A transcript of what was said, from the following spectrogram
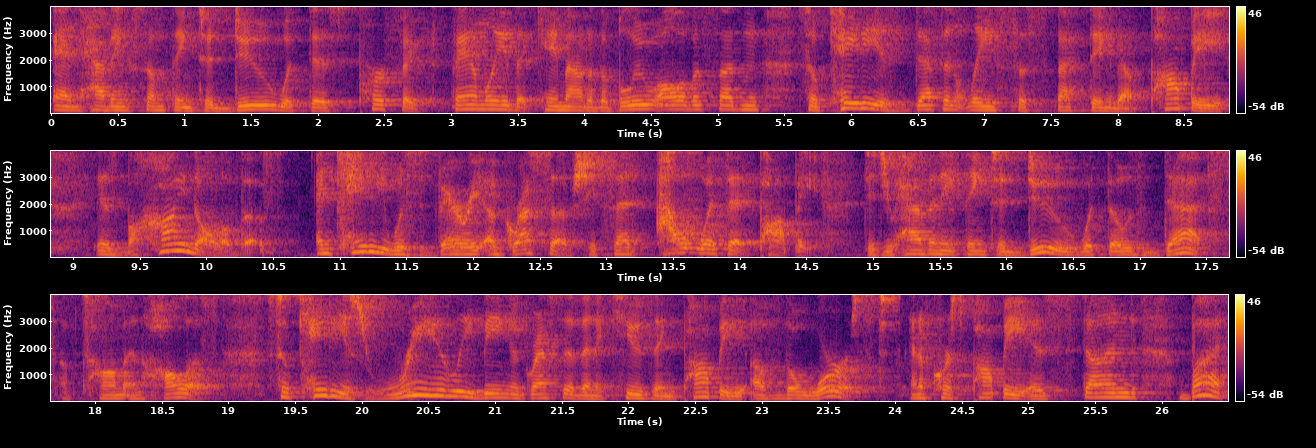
and having something to do with this perfect family that came out of the blue all of a sudden. So Katie is definitely suspecting that Poppy is behind all of this. And Katie was very aggressive. She said, out with it, Poppy. Did you have anything to do with those deaths of Tom and Hollis? So Katie is really being aggressive and accusing Poppy of the worst. And of course, Poppy is stunned, but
